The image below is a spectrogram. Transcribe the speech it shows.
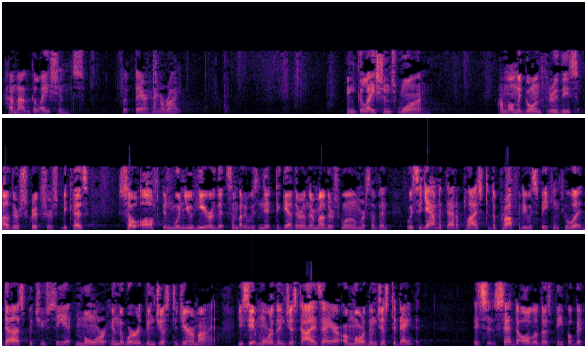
How about Galatians? Flip there, hang a right. In Galatians 1, I'm only going through these other scriptures because so often when you hear that somebody was knit together in their mother's womb or something, we say, yeah, but that applies to the prophet he was speaking to. Well, it does, but you see it more in the Word than just to Jeremiah. You see it more than just to Isaiah or more than just to David. It's said to all of those people, but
